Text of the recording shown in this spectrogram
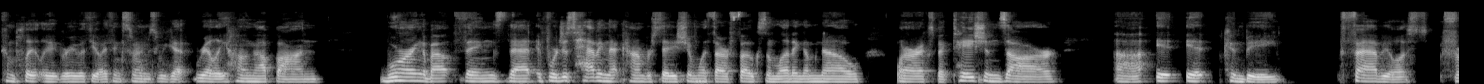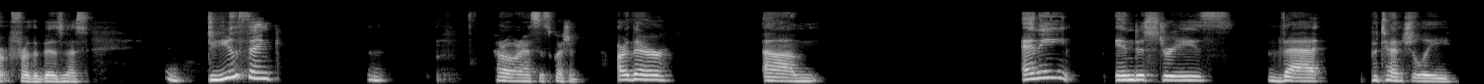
completely agree with you. I think sometimes we get really hung up on worrying about things that if we're just having that conversation with our folks and letting them know what our expectations are, uh, it it can be fabulous for for the business. Do you think? How do I want to ask this question? Are there um, any industries that potentially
